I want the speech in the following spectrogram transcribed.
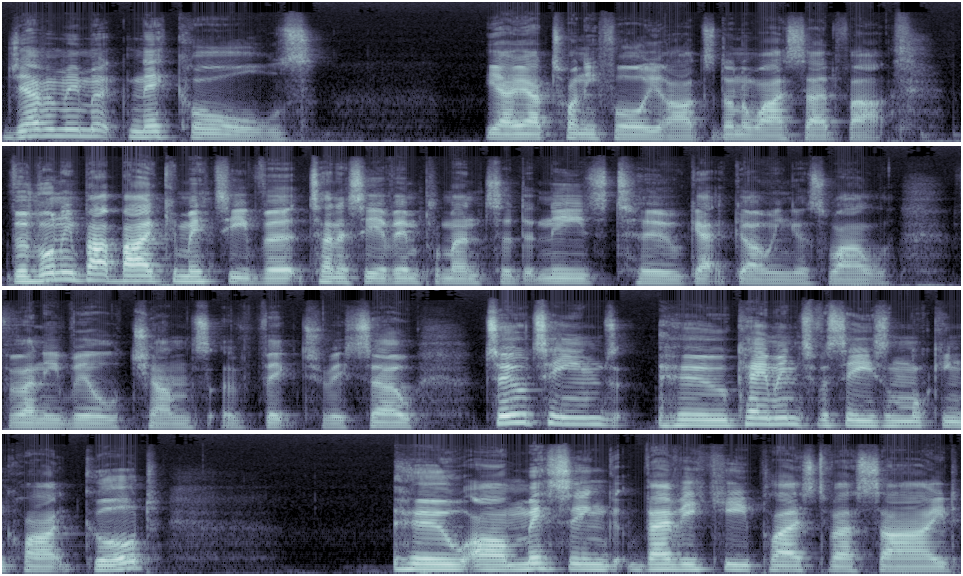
Jeremy McNichols. Yeah, he had 24 yards. I don't know why I said that. The running back by committee that Tennessee have implemented needs to get going as well for any real chance of victory. So, two teams who came into the season looking quite good, who are missing very key players to their side.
